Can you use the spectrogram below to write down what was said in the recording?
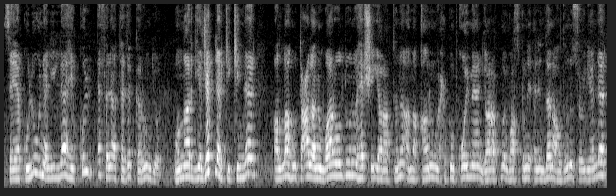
Seyekulune lillahi kul efela tezekkerun diyor. Onlar diyecekler ki kimler? Allahu Teala'nın var olduğunu, her şeyi yarattığını ama kanun ve hüküm koymayan, yaratma vasfını elinden aldığını söyleyenler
